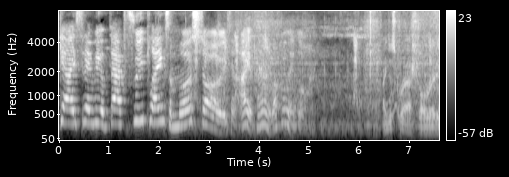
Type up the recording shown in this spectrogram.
guys? Today we are back free playing some more stars, and I apparently left my wind on. I just crashed already.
